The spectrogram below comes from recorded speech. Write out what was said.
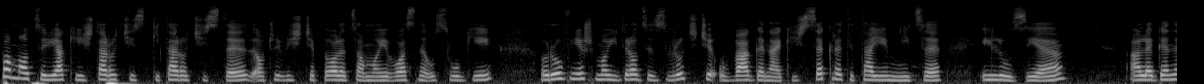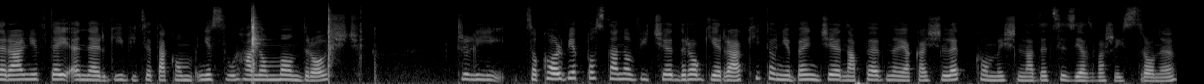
pomocy jakiejś tarocistki, tarocisty. Oczywiście polecam moje własne usługi. Również, moi drodzy, zwróćcie uwagę na jakieś sekrety, tajemnice, iluzje, ale generalnie w tej energii widzę taką niesłychaną mądrość, czyli cokolwiek postanowicie, drogie raki, to nie będzie na pewno jakaś lekkomyślna decyzja z Waszej strony.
